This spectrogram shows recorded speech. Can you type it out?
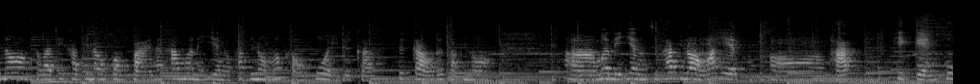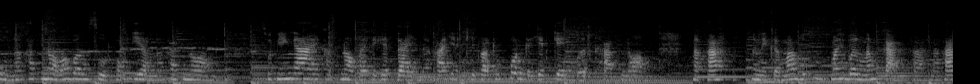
พี่น้อง สวัสดีค่ะพี่น้องกองปลายนะคะ เมื่อนี้เอียงกับภาพพี่น้องมาเขาป่วยด้วยกับคือเก่าด้วยค่ะพี่น้องเมื่อนี้เอียงสิภาพพี่น้องมาเฮ็ดอ่าพัดพริกแกงกุ้งนะคะ พี่น้องมาเบิงสูตรของเอียงนะคะ พี่น้อง สูตรง่ายๆค่ะพี่น้องไปกับเฮ็ดได้นะคะอียงคิดว่าทุกคนกับเฮ็ดเก่งเบิดค่ะพี่น้องนะคะอันนี้ก็มาไม่เบิ่งน้ำกันค่ะนะคะ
